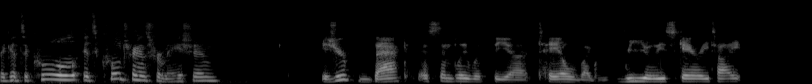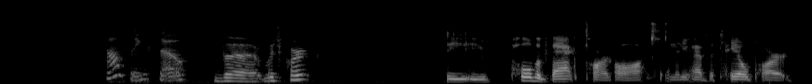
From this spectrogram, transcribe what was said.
Like, it's a cool, it's a cool transformation. Is your back assembly with the uh, tail like really scary tight? I don't think so. The which part? So you, you pull the back part off, and then you have the tail part.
